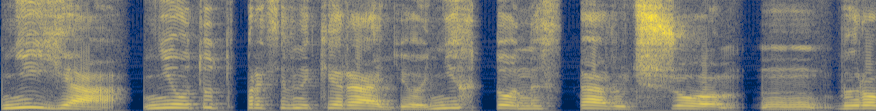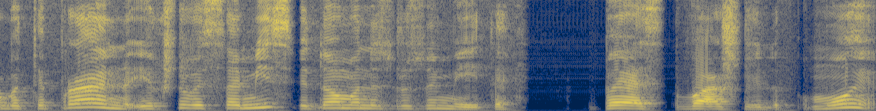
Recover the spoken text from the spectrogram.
ні я, ні отут працівники радіо, ніхто не скажуть, що м, ви робите правильно, якщо ви самі свідомо не зрозумієте. Без вашої допомоги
